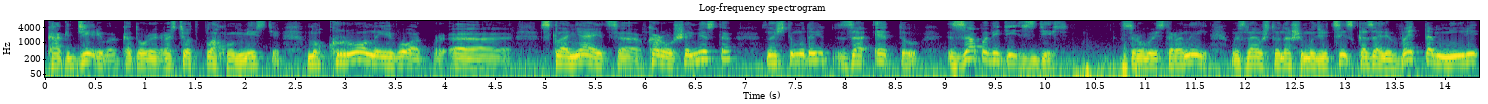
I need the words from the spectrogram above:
как дерево, которое растет в плохом месте, но крона его от, э, склоняется в хорошее место, значит, ему дают за эту заповеди здесь. С другой стороны, мы знаем, что наши мудрецы сказали, в этом мире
